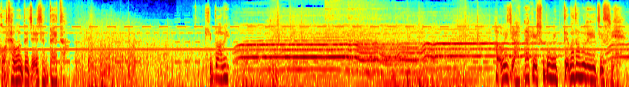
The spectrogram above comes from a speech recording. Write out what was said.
কথা বলতে চাইছেন, তাই তো? কিন্তু আমি আমি যে আপনাকে শুধু মিথ্যে কথা বলে গেছি, শ্রী।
